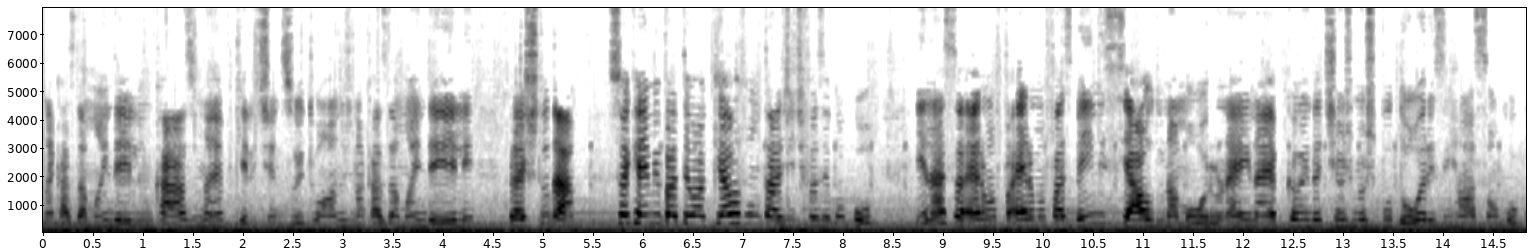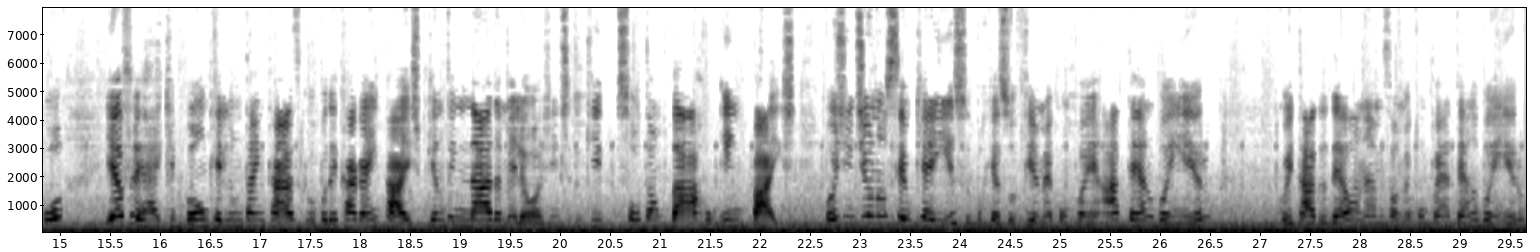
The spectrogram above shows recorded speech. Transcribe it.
na casa da mãe dele, no caso, né? Porque ele tinha 18 anos, na casa da mãe dele, pra estudar. Só que aí me bateu aquela vontade de fazer cocô. E nessa, era uma, era uma fase bem inicial do namoro, né? E na época eu ainda tinha os meus pudores em relação ao cocô. E eu falei, ai que bom que ele não tá em casa, que eu vou poder cagar em paz. Porque não tem nada melhor, gente, do que soltar um barro em paz. Hoje em dia eu não sei o que é isso, porque a Sofia me acompanha até no banheiro. Coitada dela, né? Mas ela me acompanha até no banheiro.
